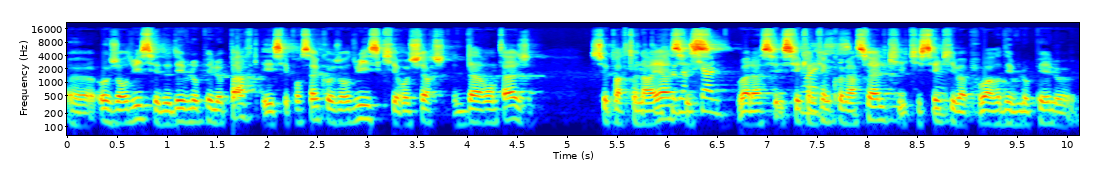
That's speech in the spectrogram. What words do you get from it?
euh, aujourd'hui, c'est de développer le parc. Et c'est pour ça qu'aujourd'hui, ce qui recherche davantage ce partenariat, c'est voilà, c'est quelqu'un de commercial qui, qui sait qu'il va pouvoir développer le,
